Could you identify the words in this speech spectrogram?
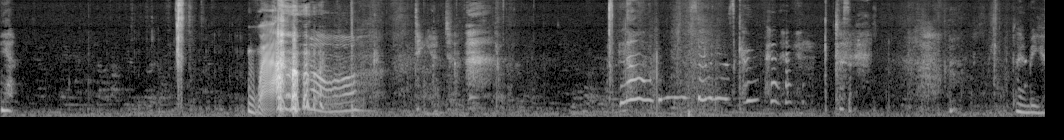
Yeah. Wow. Aww. Dang it. No, was coming back. Listen. Plan B.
